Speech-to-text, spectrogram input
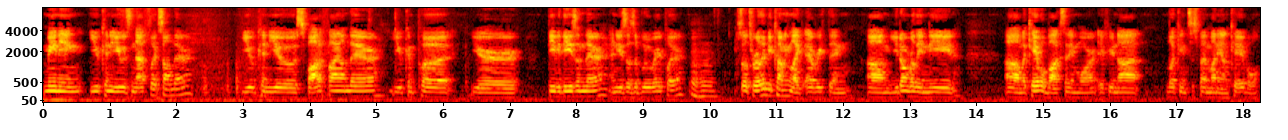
meaning you can use Netflix on there, you can use Spotify on there, you can put your DVDs in there and use as a Blu-ray player. Mm-hmm. So it's really becoming like everything. Um, you don't really need um, a cable box anymore if you're not looking to spend money on cable.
